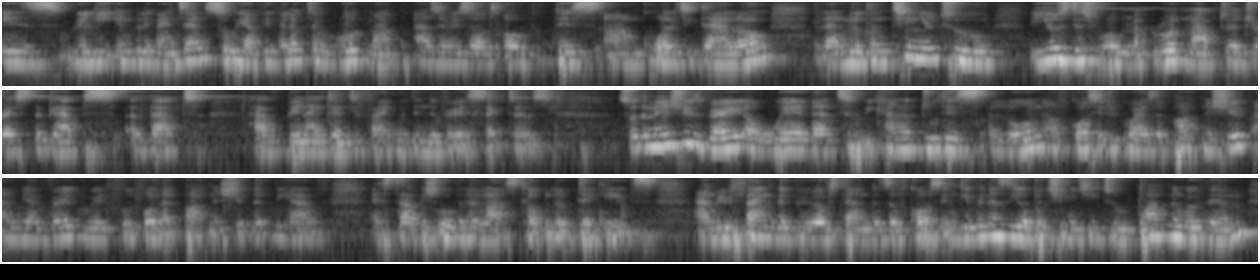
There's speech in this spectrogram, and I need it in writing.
is really implemented. So we have developed a roadmap as a result of this um, quality dialogue, and we'll continue to use this roadmap, roadmap to address the gaps that have been identified within the various sectors. So the ministry is very aware that we cannot do this alone. Of course, it requires a partnership, and we are very grateful for that partnership that we have established over the last couple of decades. And we thank the Bureau of Standards, of course, in giving us the opportunity to partner with them.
